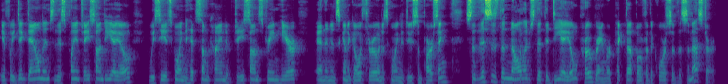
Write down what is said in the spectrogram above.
If we dig down into this plant JSON DAO, we see it's going to hit some kind of JSON stream here, and then it's going to go through and it's going to do some parsing. So this is the knowledge that the DAO programmer picked up over the course of the semester.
